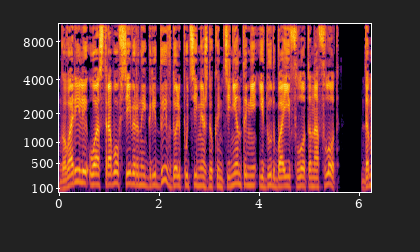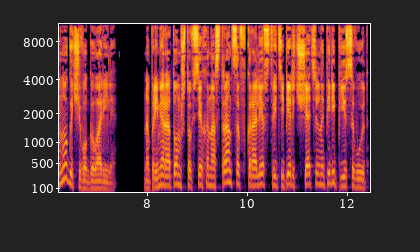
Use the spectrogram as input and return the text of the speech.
Говорили, у островов Северной гряды вдоль пути между континентами идут бои флота на флот, да много чего говорили. Например, о том, что всех иностранцев в королевстве теперь тщательно переписывают,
